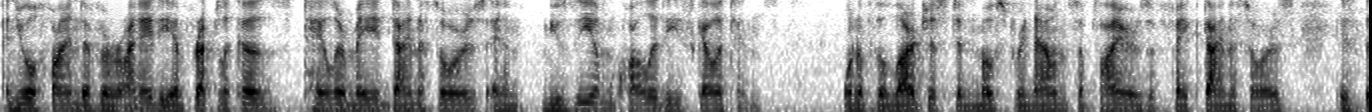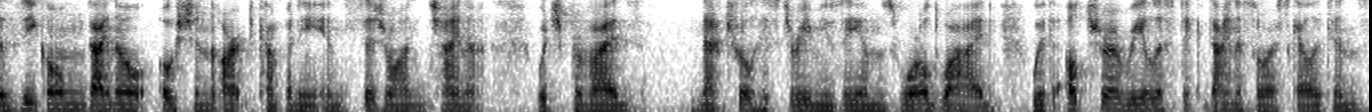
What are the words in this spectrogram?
and you will find a variety of replicas, tailor-made dinosaurs, and museum-quality skeletons. One of the largest and most renowned suppliers of fake dinosaurs is the Zigong Dino Ocean Art Company in Sichuan, China, which provides natural history museums worldwide with ultra-realistic dinosaur skeletons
